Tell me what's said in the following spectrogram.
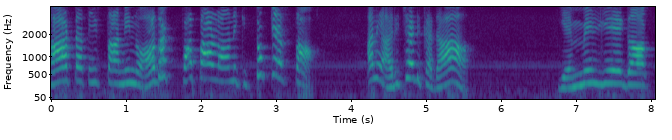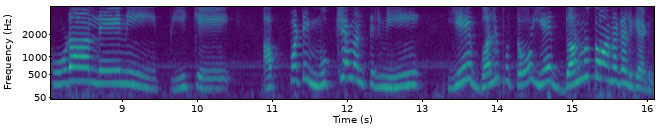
తాట తీస్తా నిన్ను అధక్ పాతాళానికి తొక్కేస్తా అని అరిచాడు కదా. ఎమ్మెల్యేగా కూడా లేని పీకే అప్పటి ముఖ్యమంత్రిని ఏ బలుపుతో ఏ దన్నుతో అనగలిగాడు?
